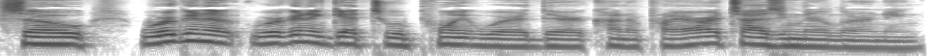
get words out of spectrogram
So we're gonna we're gonna get to a point where they're kind of prioritizing their learning.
